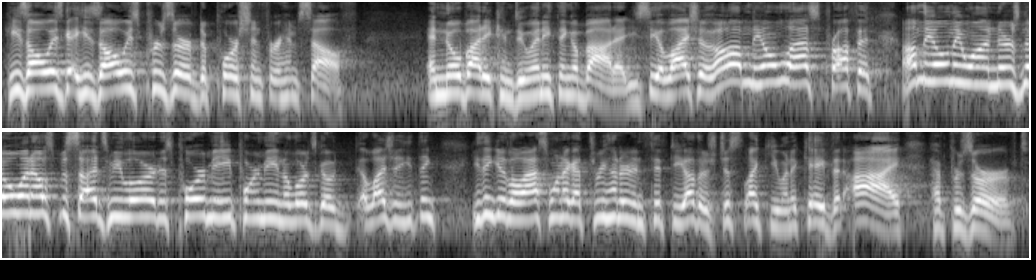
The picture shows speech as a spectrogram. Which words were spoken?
He's always, got, he's always preserved a portion for himself and nobody can do anything about it. You see Elisha, oh, I'm the only last prophet. I'm the only one. There's no one else besides me, Lord. It's poor me, poor me. And the Lord's go, Elijah, you think, you think you're the last one? I got 350 others just like you in a cave that I have preserved.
